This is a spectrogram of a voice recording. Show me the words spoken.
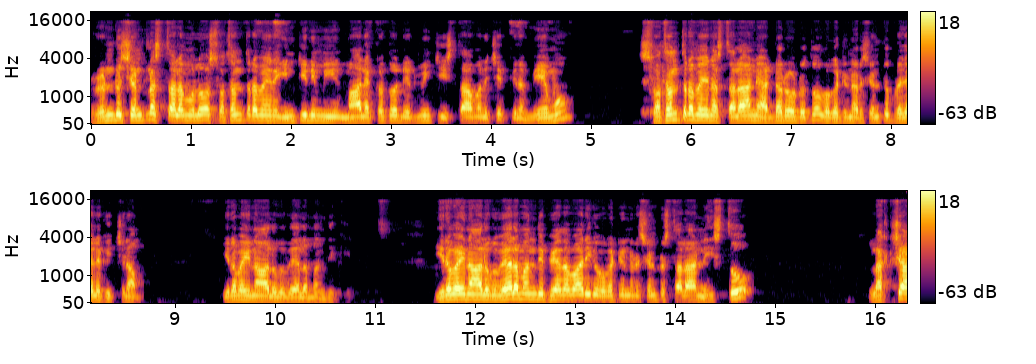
రెండు సెంట్ల స్థలంలో స్వతంత్రమైన ఇంటిని మీ మా లెక్కతో నిర్మించి ఇస్తామని చెప్పిన మేము స్వతంత్రమైన స్థలాన్ని అడ్డరోడ్డుతో ఒకటిన్నర సెంటు ప్రజలకు ఇచ్చినాం. ఇరవై నాలుగు వేల మందికి. ఇరవై నాలుగు వేల మంది పేదవారికి ఒకటిన్నర సెంటు స్థలాన్ని ఇస్తూ లక్షా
